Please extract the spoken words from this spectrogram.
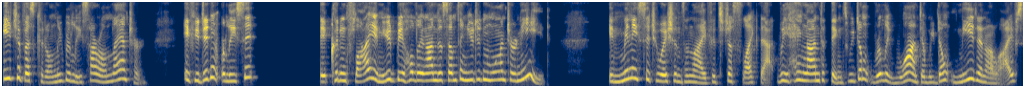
Each of us could only release our own lantern. If you didn't release it, it couldn't fly and you'd be holding on to something you didn't want or need. In many situations in life, it's just like that. We hang on to things we don't really want and we don't need in our lives.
